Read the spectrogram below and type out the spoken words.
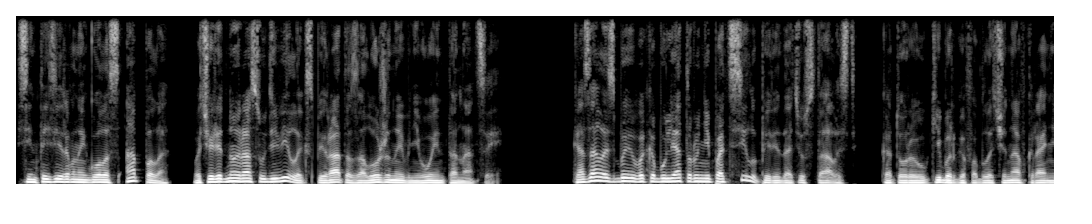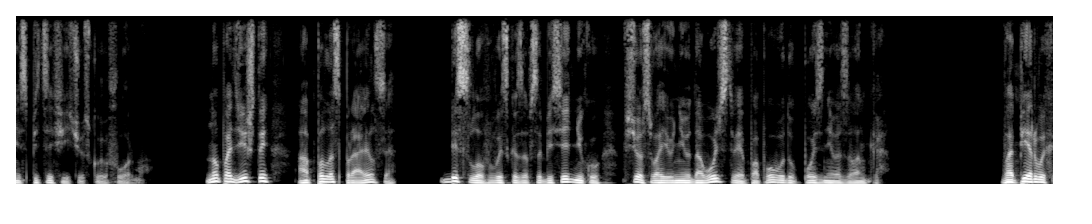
Синтезированный голос Аппола в очередной раз удивил экспирата, заложенной в него интонацией. Казалось бы, вокабулятору не под силу передать усталость, которая у киборгов облачена в крайне специфическую форму. Но поди ж ты, Апполо справился, без слов высказав собеседнику все свое неудовольствие по поводу позднего звонка. Во-первых,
